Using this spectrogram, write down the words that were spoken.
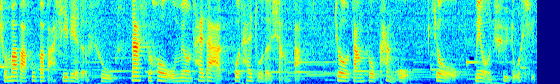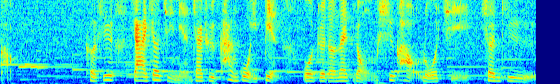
《穷爸爸富爸爸》系列的书。那时候我没有太大或太多的想法，就当做看过就。没有去多思考，可是在这几年再去看过一遍，我觉得那种思考逻辑，甚至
